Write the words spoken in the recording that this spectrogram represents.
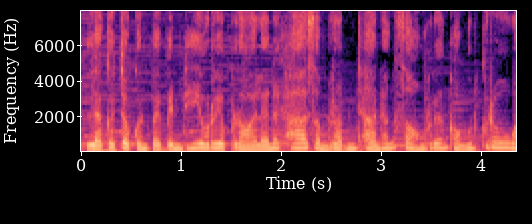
แล้วก็จบกันไปเป็นที่เรียบร้อยแล้วนะคะสำหรับนิทานทั้งสองเรื่องของคุณครูไหว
